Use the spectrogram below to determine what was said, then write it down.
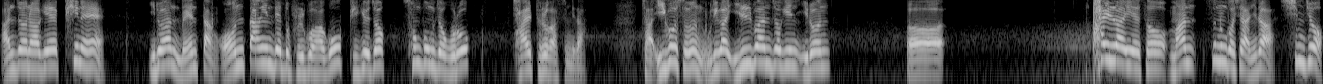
안전하게 핀에 이러한 맨 땅, 언 땅인데도 불구하고 비교적 성공적으로 잘 들어갔습니다. 자, 이것은 우리가 일반적인 이런, 어, 타일라이에서만 쓰는 것이 아니라 심지어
